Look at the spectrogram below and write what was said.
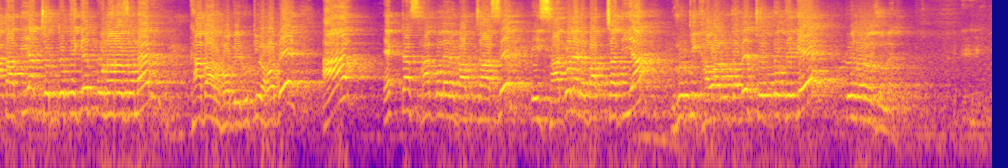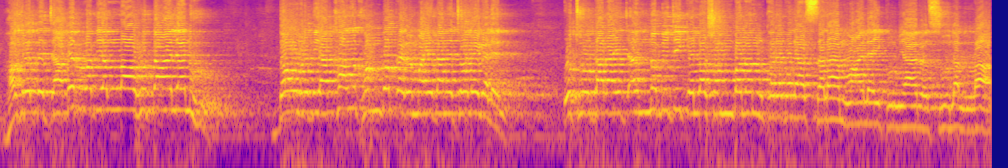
আটা দিয়া চোদ্দ থেকে পনেরো জনের খাবার হবে, রুটি হবে। আর একটা ছাগলের বাচ্চা আছে। এই ছাগলের বাচ্চা দিয়া রুটি খাওয়ানো যাবে চোদ্দ থেকে পনেরো জনের। হজরতে জাবের তাআলা আনহু দৌড় দিয়া খাল খন্দকের ময়দানে চলে গেলেন। উঁচু দাঁড়ায় নবীজিকে লসম্বলন করে বলে, আসসালামু আলাইকুম ইয়া রাসূলুল্লাহ।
